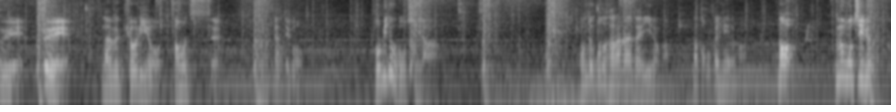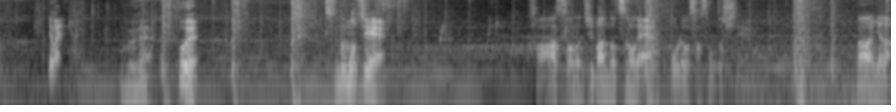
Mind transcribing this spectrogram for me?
うえうえだいぶ距離を保ちつつやっていこう。飛び道具欲しいな。本当にこの戦い方いいのか？なんか他にねえのか？なんか角持ちいる。やばい。うえうえ角持ちカーソの地盤の角で俺を刺そうとして。ああ嫌だ。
